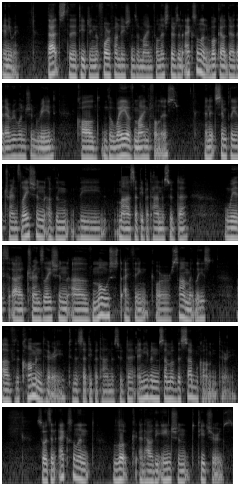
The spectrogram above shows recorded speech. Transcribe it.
Anyway, that's the teaching, the four foundations of mindfulness. There's an excellent book out there that everyone should read called The Way of Mindfulness, and it's simply a translation of the, the Mahasatipatthana Sutta with a translation of most, I think, or some at least, of the commentary to the Satipatthana Sutta and even some of the sub-commentary. So it's an excellent look at how the ancient teachers,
